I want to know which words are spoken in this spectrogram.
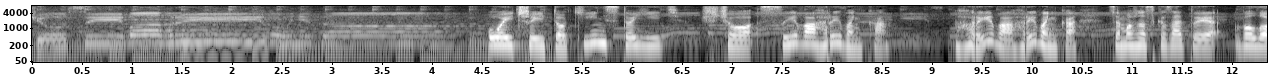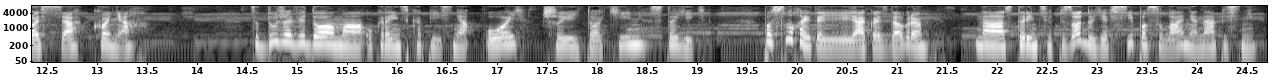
що сива гривонька. Ой, чий то кінь стоїть, що сива гривонька. Грива, гривонька це можна сказати волосся коня. Це дуже відома українська пісня Ой, чий то кінь стоїть. Послухайте її якось добре. На сторінці епізоду є всі посилання на пісні.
